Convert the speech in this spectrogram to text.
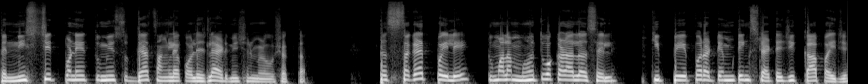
तर निश्चितपणे तुम्ही सुद्धा चांगल्या कॉलेजला ॲडमिशन मिळवू शकता. तर सगळ्यात पहिले तुम्हाला महत्त्व कळालं असेल की पेपर अटेम्प्टिंग स्ट्रॅटेजी का पाहिजे?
